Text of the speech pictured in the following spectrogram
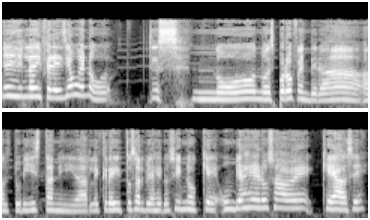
Eh, la diferencia, bueno, es- no, no es por ofender a- al turista ni darle créditos al viajero, sino que un viajero sabe qué hace,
